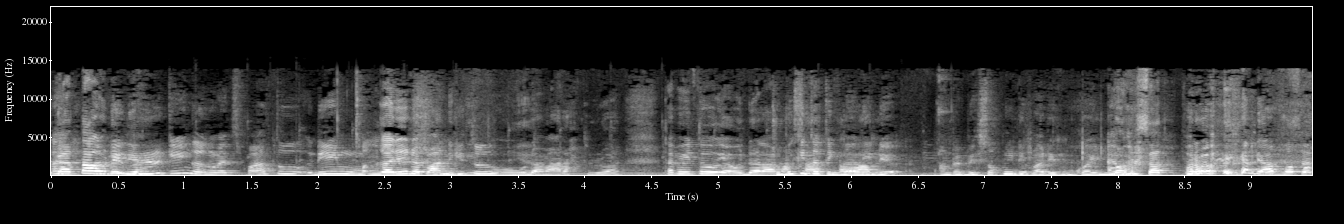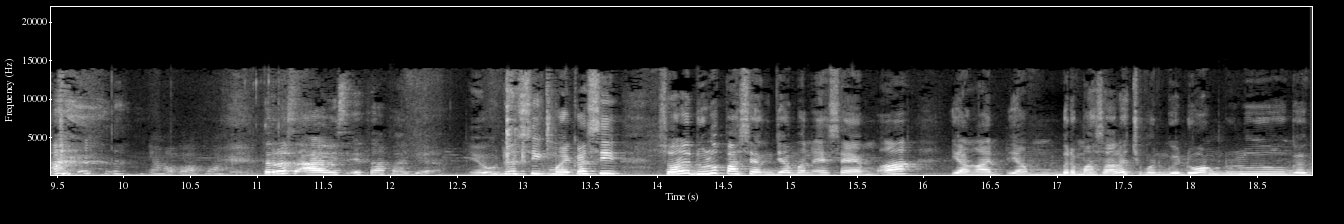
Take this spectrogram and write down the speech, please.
Gak tau Tapi deh dia bener kayak nggak ngeliat sepatu. Dia yang Enggak dia udah panik gitu, Gitu. udah marah duluan. Tapi itu ya udah lama. Coba kita tinggalin ya. Sampai besok nih dia nggak ada yang bukain. Bangsat Perlu kan diupload. ya nggak apa-apa. Terus abis itu apa dia? ya udah sih mereka sih soalnya dulu pas yang zaman SMA yang ad- yang bermasalah cuman gue doang dulu gak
